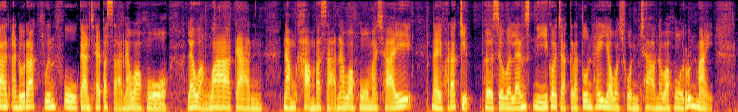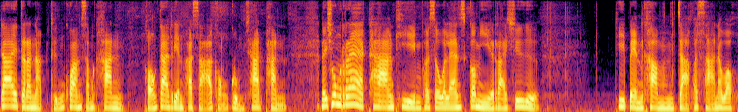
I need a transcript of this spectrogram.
การอนุรักษ์ฟื้นฟูการใช้ภาษานาวาโฮ และหวังว่าการนำคำภาษานาวาโฮมาใช้ในภารกิจ Perseverance นี้ก็จะกระตุ้นให้เยาวชนชาวนาวาโฮรุ่นใหม่ ได้ตระหนักถึงความสำคัญของการเรียนภาษาของกลุ่มชาติพันธุ์ ในช่วงแรกทางทีม Perseverance ก็มีรายชื่อ ที่เป็นคำจากภาษานาวาโฮ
